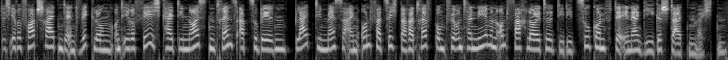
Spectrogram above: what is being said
Durch ihre fortschreitende Entwicklung und ihre Fähigkeit, die neuesten Trends abzubilden, bleibt die Messe ein unverzichtbarer Treffpunkt für Unternehmen und Fachleute, die die Zukunft der Energie gestalten möchten.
